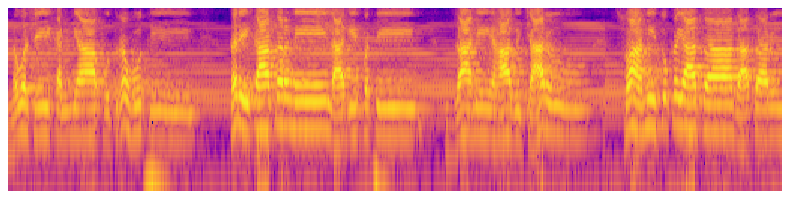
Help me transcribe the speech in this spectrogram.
नवसे कन्या पुत्र होती तरी का करणे लागे पती? जाणे हा विचारू स्वामी तुक याचा दातारू.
